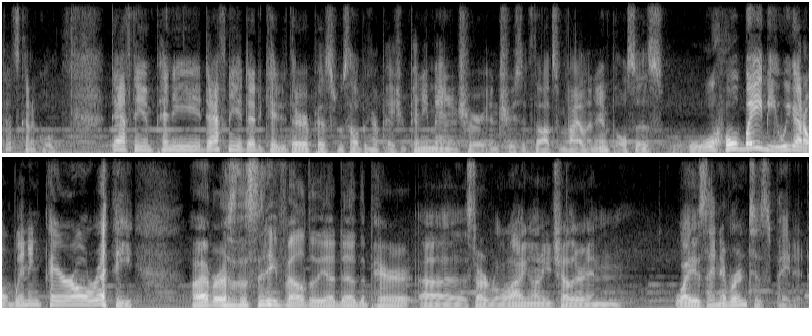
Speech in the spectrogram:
That's kind of cool. Daphne and Penny. Daphne, a dedicated therapist, was helping her patient Penny manage her intrusive thoughts and violent impulses. Whoa, baby, we got a winning pair already. However, as the city fell to the undead, the pair uh, started relying on each other in ways they never anticipated.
